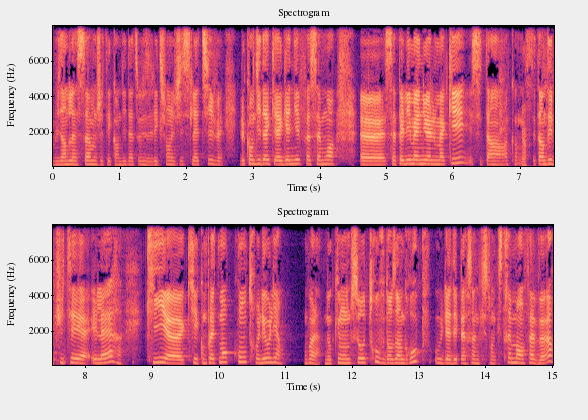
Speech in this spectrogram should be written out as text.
viens de la Somme, j'étais candidate aux élections législatives. Le candidat qui a gagné face à moi euh, s'appelle Emmanuel Maquet. C'est un, c'est un député LR qui, qui est complètement contre l'éolien. Voilà, donc on se retrouve dans un groupe où il y a des personnes qui sont extrêmement en faveur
